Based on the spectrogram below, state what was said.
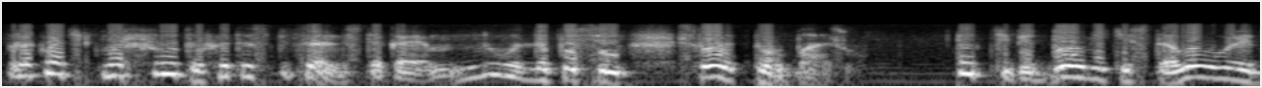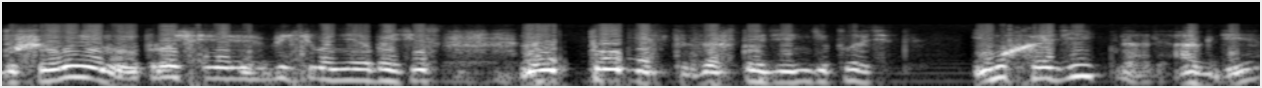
Прокладчик маршрутов — это специальность такая. Ну вот, допустим, строят турбазу. Тут тебе домики, столовые, душевые, ну и прочее, без чего не обойтись. Но турист за что деньги платит? Ему ходить надо. А где?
